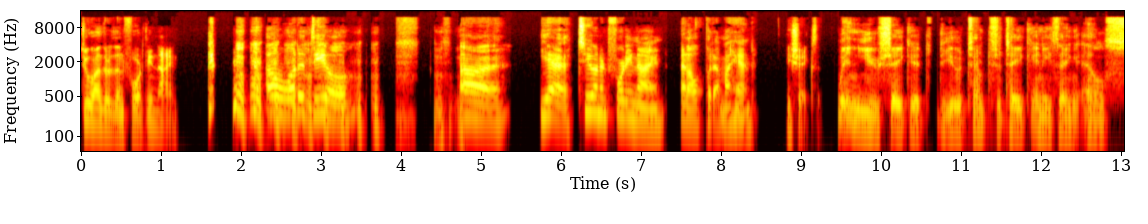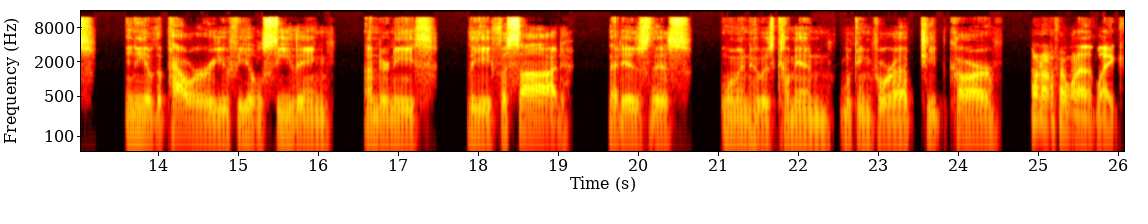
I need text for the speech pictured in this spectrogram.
249. Oh, what a deal. Uh, yeah, two hundred forty nine, and I'll put out my hand. He shakes it. when you shake it, do you attempt to take anything else? Any of the power you feel seething underneath the facade that is this woman who has come in looking for a cheap car? I don't know if I want to like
